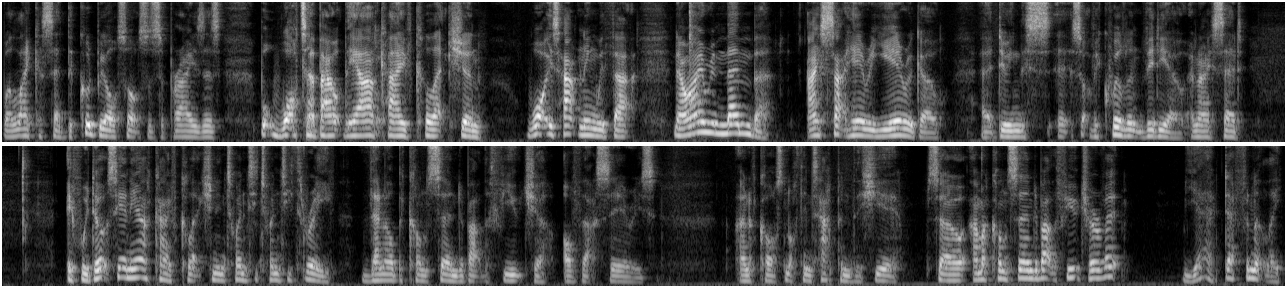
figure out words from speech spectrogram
Well, like I said, there could be all sorts of surprises, but what about the archive collection? What is happening with that? Now, I remember I sat here a year ago uh, doing this uh, sort of equivalent video, and I said, if we don't see any archive collection in 2023, then I'll be concerned about the future of that series and of course nothing's happened this year. So am I concerned about the future of it? Yeah, definitely.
